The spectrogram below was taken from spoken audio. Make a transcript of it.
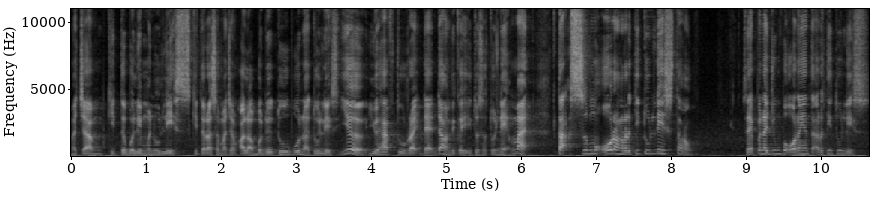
macam kita boleh menulis kita rasa macam alah benda tu pun nak tulis. Ya yeah, you have to write that down because itu satu nikmat. Tak semua orang reti tulis tau. Saya pernah jumpa orang yang tak reti tulis.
